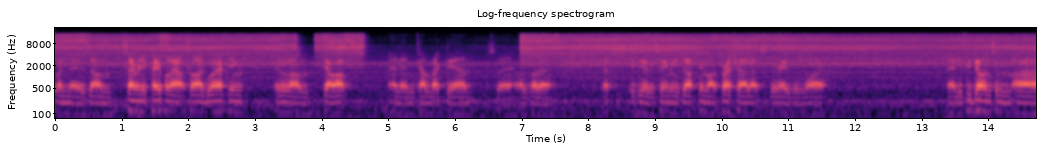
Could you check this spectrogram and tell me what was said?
when there's um, so many people outside working, it'll um, go up and then come back down. So I've got a. That's, if you ever see me adjusting my pressure, that's the reason why. And if you're doing some uh,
